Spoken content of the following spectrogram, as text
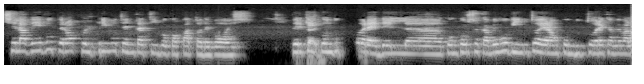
ce l'avevo però col primo tentativo che ho fatto a The Voice perché okay. il conduttore del concorso che avevo vinto era un conduttore che aveva la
